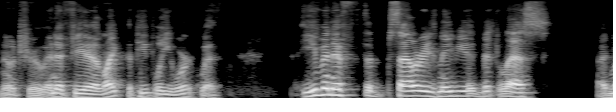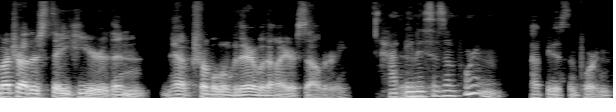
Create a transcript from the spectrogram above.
no true. And if you like the people you work with even if the salary is maybe a bit less, I'd much rather stay here than have trouble over there with a higher salary. Happiness yeah. is important. Happiness is important.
